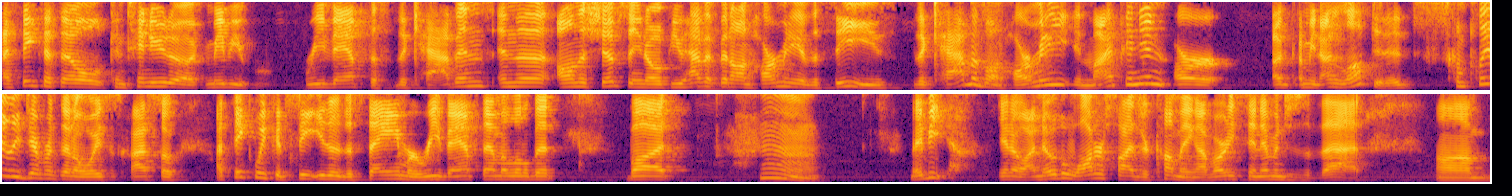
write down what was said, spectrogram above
I think that they'll continue to maybe revamp the, the cabins in the on the ships. And, you know, if you haven't been on Harmony of the Seas, the cabins on Harmony, in my opinion, are I mean, I loved it. It's completely different than Oasis class, so I think we could see either the same or revamp them a little bit. But hmm, maybe you know, I know the water slides are coming. I've already seen images of that. Um,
